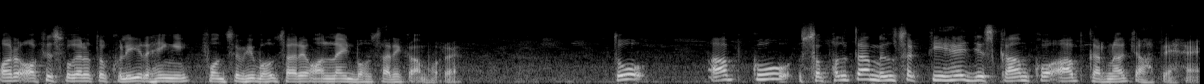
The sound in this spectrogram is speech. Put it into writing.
और ऑफ़िस वगैरह तो खुली ही रहेंगी, फ़ोन से भी बहुत सारे, ऑनलाइन बहुत सारे काम हो रहे हैं। तो आपको सफलता मिल सकती है जिस काम को आप करना चाहते हैं।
